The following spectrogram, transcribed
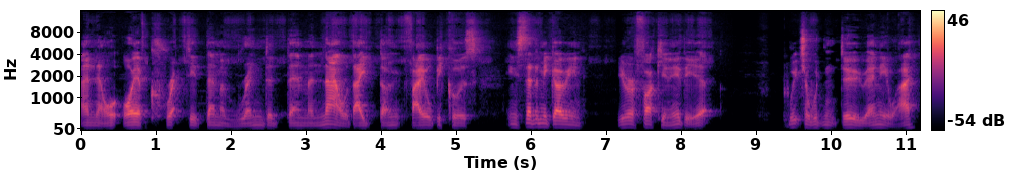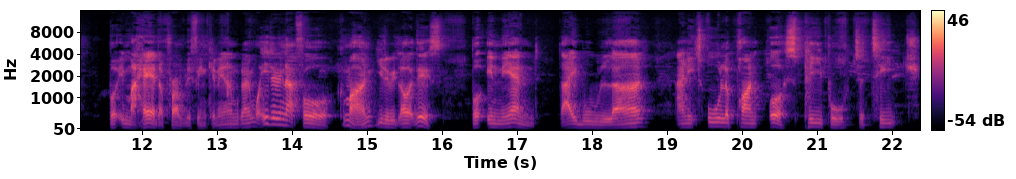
And now I have corrected them and rendered them and now they don't fail because instead of me going you're a fucking idiot, which I wouldn't do anyway. But in my head, I'm probably thinking, I'm going, what are you doing that for? Come on, you do it like this. But in the end, they will learn, and it's all upon us people to teach.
